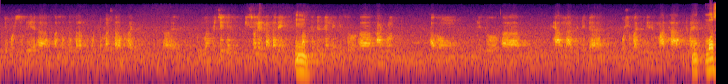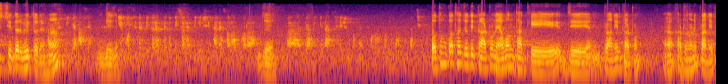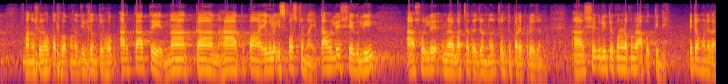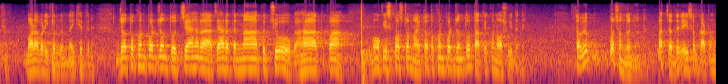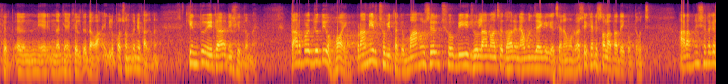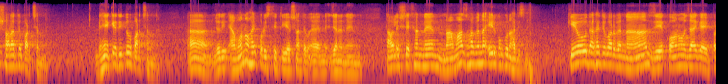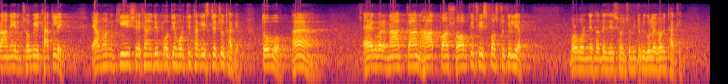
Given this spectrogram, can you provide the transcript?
যে মসজিদে পাঁচাত্তর সালাম তোমার সালাম হয়। আহ, মসজিদের পিছনের কাতারে বাচ্চাদের জন্য কিছু কার্টুন এবং কিছু খেলনা আছে যেটা পশু পাখির মাথা মসজিদের ভিতরে হ্যাঁ জি। জি মসজিদের ভিতরে কিন্তু পিছনের দিকে সেখানে সালাম করা যাবে কিনা সেই সম্পর্কে অনুরোধ করতে চাচ্ছি প্রথম কথা যদি কার্টুন এমন থাকে যে প্রাণীর কার্টুন হ্যাঁ, কার্টুন মানে প্রাণীর মানুষের হোক অথবা কোনো জীবজন্তুর হোক আর তাতে নাক কান হাত পা এগুলো স্পষ্ট নাই তাহলে সেগুলি আসলে বাচ্চাদের জন্য চলতে পারে প্রয়োজনে। আর সেগুলিতে কোনো রকমের আপত্তি নেই এটা মনে রাখেন বাড়াবাড়ি করবেন না এই ক্ষেত্রে। যতক্ষণ পর্যন্ত চেহারা চেহারাতে নাক চোখ হাত পা মুখ স্পষ্ট নয়, ততক্ষণ পর্যন্ত তাতে কোনো অসুবিধা নেই। তবে পছন্দনীয় না। বাচ্চাদের এইসব কার্টুন খেলতে নিয়ে খেলতে দেওয়া, এগুলো পছন্দনীয় কাজ না কিন্তু এটা নিষিদ্ধ নয়। তারপরে যদি হয়, প্রাণীর ছবি থাকে, মানুষের ছবি ঝুলানো আছে, ধরেন এমন জায়গায় গেছেন, এমন সেখানে সলাত আদায় করতে হচ্ছে। আর আপনি সেটাকে সরাতে পারছেন না, ঢেকে দিতেও পারছেন না। হ্যাঁ যদি এমনও হয় পরিস্থিতি, এর সাথে জেনে নেন। তাহলে সেখানে নামাজ হবে না এরকম কোনো হাদিস নেই। কেউ দেখাতে পারবে না যে কোনো জায়গায় প্রাণীর ছবি থাকলে, এমনকি সেখানে যদি প্রতিমূর্তি থাকে, স্ট্যাচু থাকে, তবু হ্যাঁ একবারে নাক, কান, হাত, পা সব কিছু স্পষ্ট ক্লিয়ার বড় বড় নেতাদের যে ছবি ছবি টবিগুলো এভাবে থাকে।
